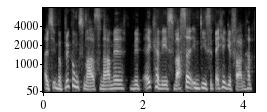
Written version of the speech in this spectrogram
als Überbrückungsmaßnahme mit LKWs Wasser in diese Bäche gefahren hat,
